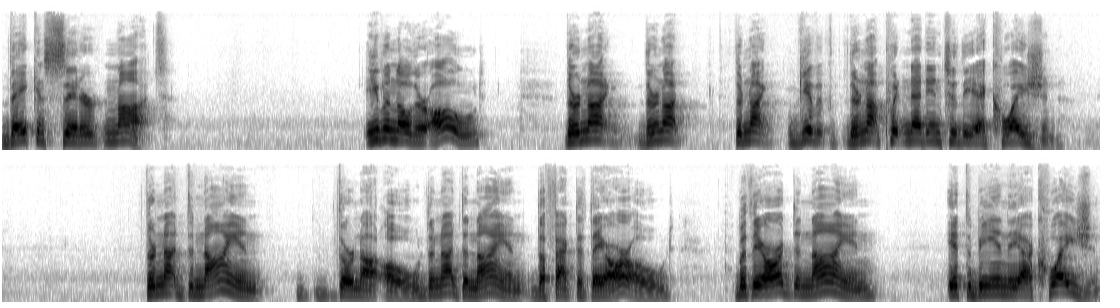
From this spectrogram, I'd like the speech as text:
They consider not. Even though they're old, they're not, they're not, they're not, give, they're not putting that into the equation. They're not denying they're not old. They're not denying the fact that they are old, but they are denying it to be in the equation.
